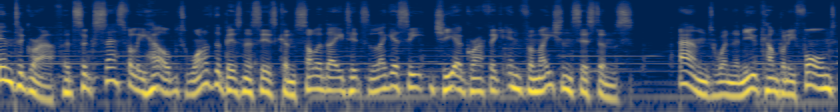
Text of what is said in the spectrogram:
Intergraph had successfully helped one of the businesses consolidate its legacy geographic information systems. And when the new company formed,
